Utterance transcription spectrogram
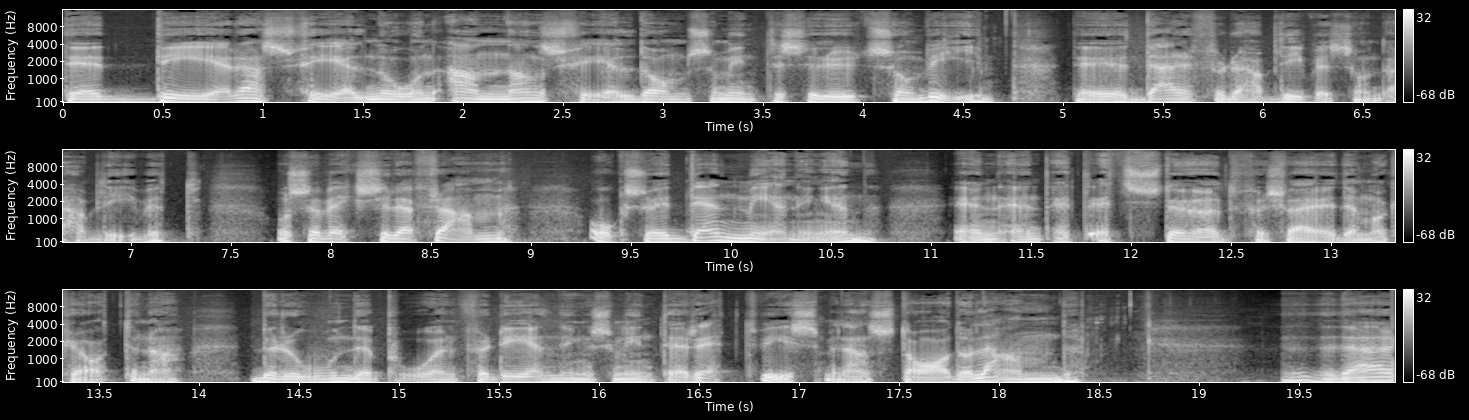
det är deras fel, någon annans fel, de som inte ser ut som vi. Det är därför det har blivit som det har blivit. Och så växer det fram, också i den meningen, en, en, ett, ett stöd för Sverigedemokraterna beroende på en fördelning som inte är rättvis mellan stad och land. Det där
